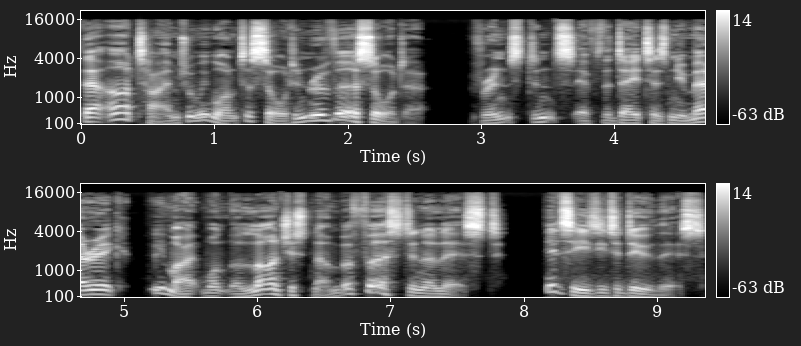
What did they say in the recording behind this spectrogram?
there are times when we want to sort in reverse order. For instance, if the data is numeric, we might want the largest number first in a list. It's easy to do this.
